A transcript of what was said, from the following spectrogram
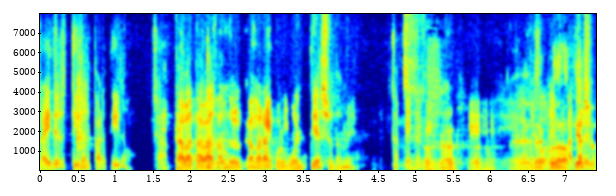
Raiders tira el partido. O sea, Estaba trabajando el cámara por buen tieso también. También, Sí. también. Eh, eh, El era mejor empatar el,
